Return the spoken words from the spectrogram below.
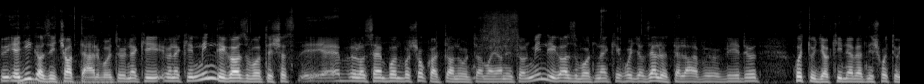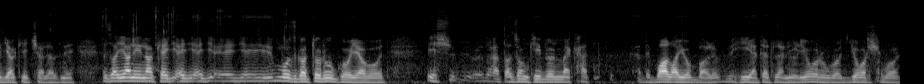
Ő egy igazi csatár volt, ő neki, ő neki mindig az volt, és ezt, ebből a szempontból sokat tanultam a Janitól, mindig az volt neki, hogy az előtte lávő védőt hogy tudja kinevetni, és hogy tudja kicselezni. Ez a Janinak egy, egy, egy, egy mozgató rugója volt. És hát azon kívül meg hát, hát bala jobbal hihetetlenül jó rúgott, gyors volt.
